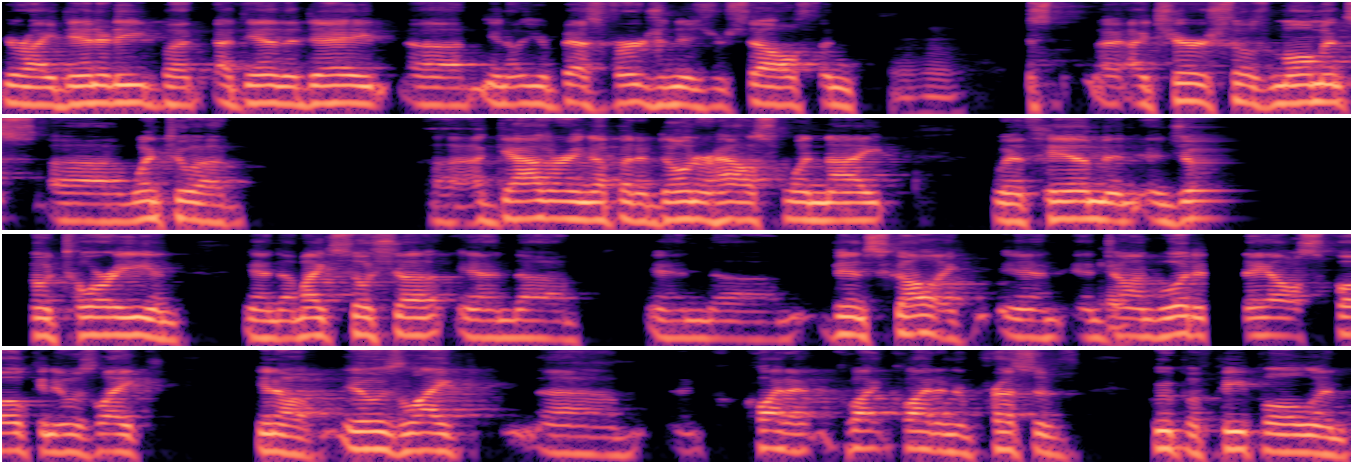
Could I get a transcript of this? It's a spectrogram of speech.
your identity but at the end of the day uh, you know your best version is yourself and mm-hmm. just, I, I, cherish those moments uh, went to a a gathering up at a donor house one night with him and, and joe, joe torre and and uh, mike Scioscia and uh, and um, vin scully and and john Wooden they all spoke and it was like you know it was like um, quite a quite quite an impressive group of people. And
